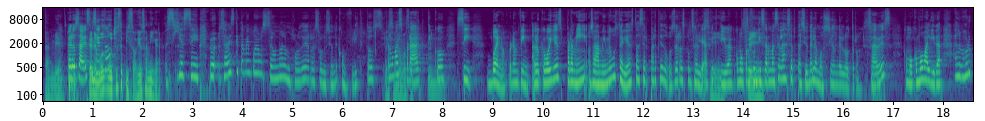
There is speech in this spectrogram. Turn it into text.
También. Pero sabes Tenemos muchos episodios, amiga. Sí, ya sé. Pero ¿sabes que también podemos hacer uno a lo mejor de resolución de conflictos? Algo más práctico. Sí, bueno, pero en fin, a lo que voy es, para mí, o sea, a mí me gustaría hasta hacer parte 2 de responsabilidad afectiva, como profundizar más en la aceptación de la emoción del otro, ¿sabes? Como cómo validar. A lo mejor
